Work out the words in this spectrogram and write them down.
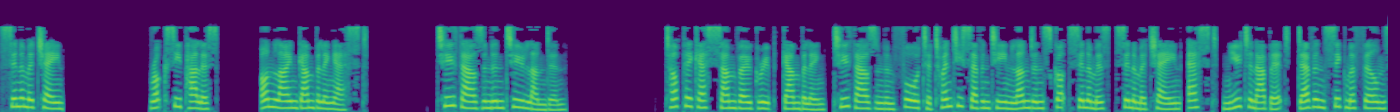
Cinema Chain Roxy Palace Online Gambling Est. 2002 London Topic S. Samvo Group Gambling 2004 to 2017 London Scott Cinemas Cinema Chain Est Newton Abbot Devon Sigma Films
